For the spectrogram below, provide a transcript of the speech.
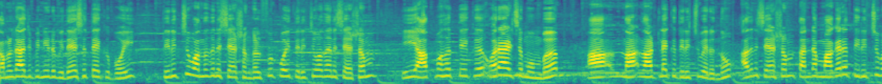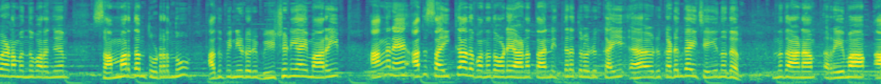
കമൽരാജ് പിന്നീട് വിദേശത്തേക്ക് പോയി. തിരിച്ചു വന്നതിന് ശേഷം ഗൾഫിൽ പോയി തിരിച്ചു വന്നതിന് ശേഷം ഈ ആത്മഹത്യക്ക് ഒരാഴ്ച മുമ്പ് ആ നാട്ടിലേക്ക് തിരിച്ചു വരുന്നു. അതിനുശേഷം തന്റെ മകനെ തിരിച്ചു വേണമെന്ന് പറഞ്ഞ് സമ്മർദ്ദം തുടർന്നു. അത് പിന്നീട് ഒരു ഭീഷണിയായി മാറി. അങ്ങനെ അത് സഹിക്കാതെ വന്നതോടെയാണ് താൻ ഇത്തരത്തിലൊരു കൈ ഒരു കടുങ്കൈ ചെയ്യുന്നത് എന്നതാണ് റീമ ആ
